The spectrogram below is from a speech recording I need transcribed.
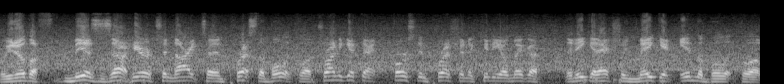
Well, you know, the Miz is out here tonight to impress the Bullet Club, trying to get that first impression of Kenny Omega that he could actually make it in the Bullet Club.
